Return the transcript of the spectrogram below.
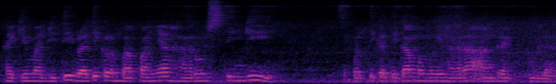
High humidity berarti kelembapannya harus tinggi seperti ketika memelihara anggrek bulan.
